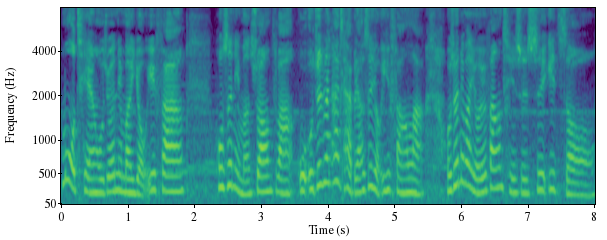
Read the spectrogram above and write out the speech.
目前，我觉得你们有一方，或是你们双方，我我觉得这边看起来比较是有一方啦。我觉得你们有一方其实是一种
